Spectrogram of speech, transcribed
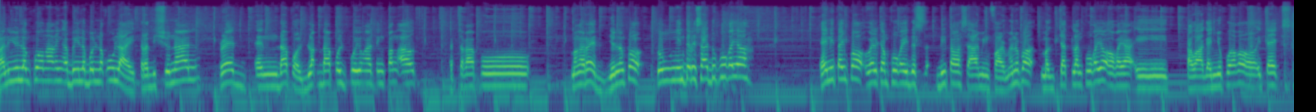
Bali yun lang po ang aking available na kulay. Traditional, red, and dappled. Black dappled po yung ating pang-out. At saka po mga red. Yun lang po. Kung interesado po kayo, anytime po, welcome po kayo dito sa aming farm. Ano po, mag-chat lang po kayo o kaya itawagan nyo po ako o i-text.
